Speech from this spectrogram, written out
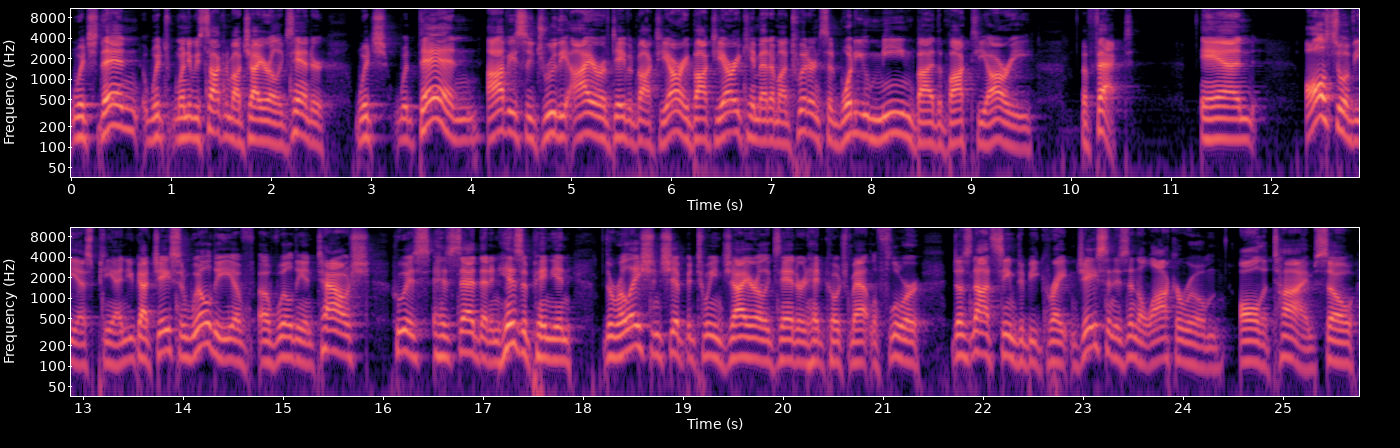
which then which when he was talking about Jaire Alexander, which would then obviously drew the ire of David Bakhtiari. Bakhtiari came at him on Twitter and said, What do you mean by the Bakhtiari effect? And also of ESPN, you've got Jason Wilde of, of Wilde and Tausch, who has, has said that in his opinion, the relationship between Jair Alexander and head coach Matt LaFleur does not seem to be great. And Jason is in the locker room all the time. So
